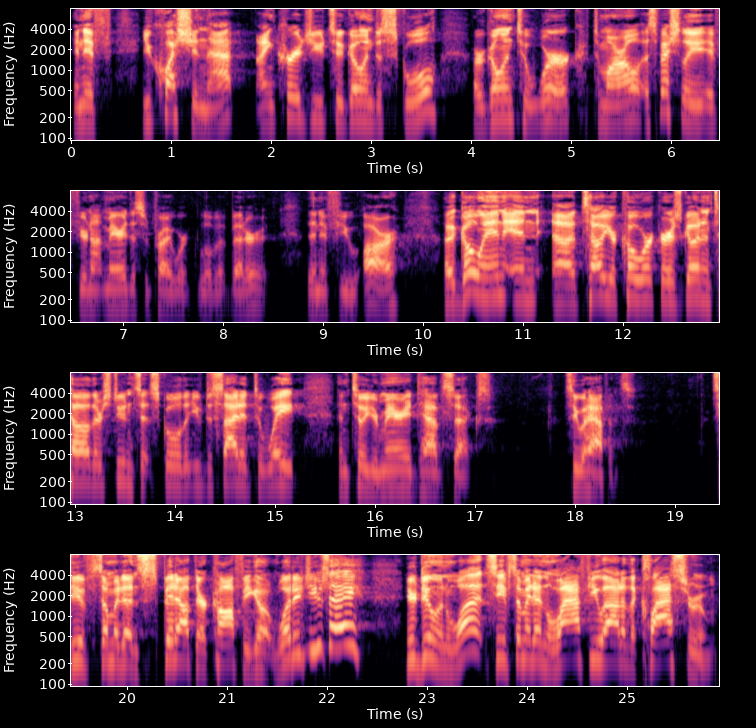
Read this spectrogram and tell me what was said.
And if you question that, I encourage you to go into school or go into work tomorrow, especially if you're not married. This would probably work a little bit better than if you are. Uh, go in and uh, tell your coworkers, go in and tell other students at school that you've decided to wait until you're married to have sex. See what happens. See if somebody doesn't spit out their coffee, go, What did you say? You're doing what? See if somebody doesn't laugh you out of the classroom.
